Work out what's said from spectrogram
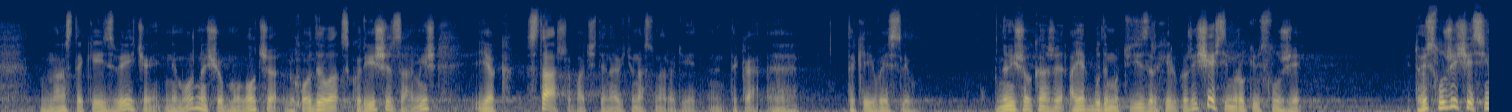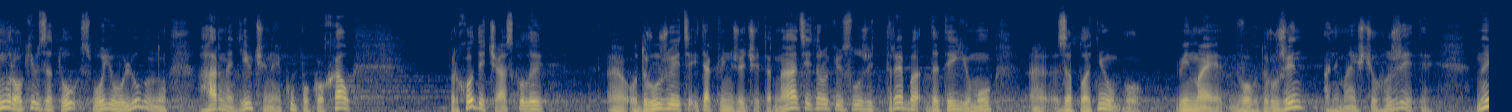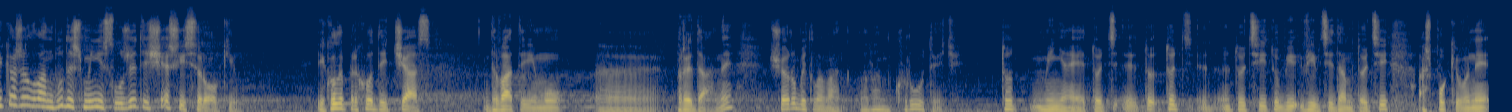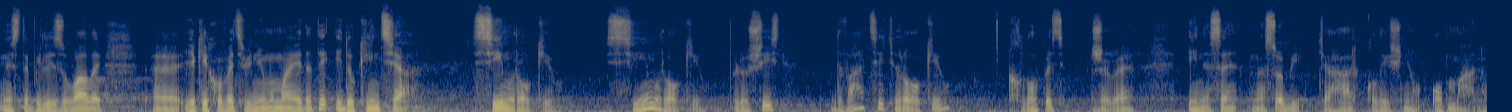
у нас такий звичай, не можна, щоб молодша виходила скоріше заміж, як старша. Бачите, навіть у нас в народі є така, е, такий вислів. Ну і що каже, а як будемо тоді з Рахилю? Каже, ще сім років служи. І той служить ще сім років за ту свою улюблену, гарна дівчина, яку покохав. Приходить час, коли е, одружується, і так він вже 14 років служить, треба дати йому е, заплатню, бо він має двох дружин, а не має з чого жити. Ну і каже Лаван, будеш мені служити ще 6 років. І коли приходить час давати йому е, придане, що робить Лаван? Лаван крутить. То міняє, то, то, то, то ці тобі вівці дам, то ці, аж поки вони не стабілізували, е, яких овець він йому має дати, і до кінця сім років. Сім років плюс шість, 20 років хлопець живе і несе на собі тягар колишнього обману.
